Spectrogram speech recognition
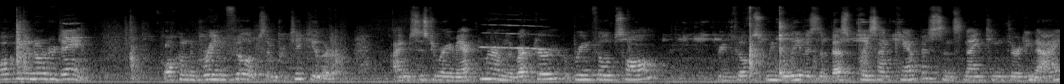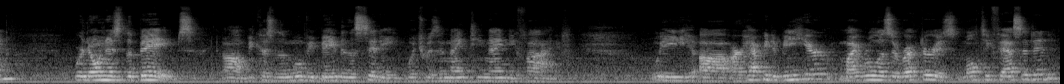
Welcome to Notre Dame. Welcome to Breen Phillips in particular. I'm Sister Mary McNamara, I'm the rector of Breen Phillips Hall. Breen Phillips, we believe, is the best place on campus since 1939. We're known as the Babes uh, because of the movie Babe in the City, which was in 1995. We uh, are happy to be here. My role as a rector is multifaceted.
